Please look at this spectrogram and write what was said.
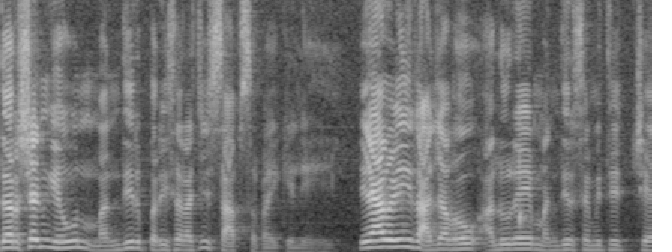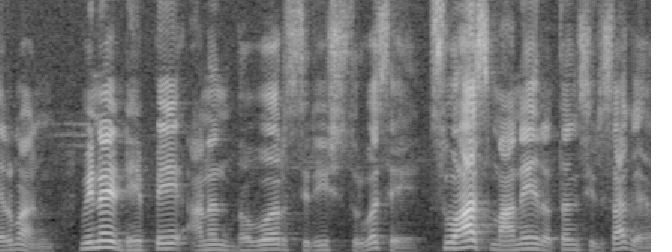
दर्शन घेऊन मंदिर परिसराची साफसफाई केली. यावेळी राजाभाऊ आलुरे मंदिर समितीचे चेअरमन विनय ढेपे आनंद भवर शिरीष सुरवसे सुहास माने रतन क्षीरसागर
